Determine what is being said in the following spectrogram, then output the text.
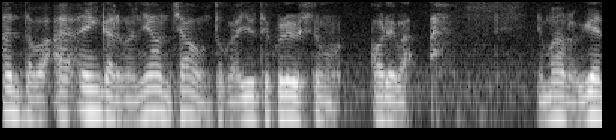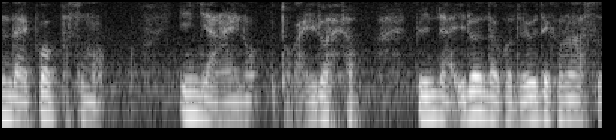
あんたはあ演歌でも似合うんちゃうんとか言ってくれる人もおれば今の現代ポップスもいいんじゃないのとかいろいろ みんないろんなこと言うてくれます。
